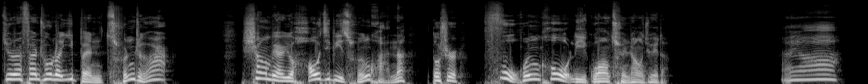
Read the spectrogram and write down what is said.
居然翻出了一本存折，上边有好几笔存款呢，都是复婚后李光存上去的。哎呀！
